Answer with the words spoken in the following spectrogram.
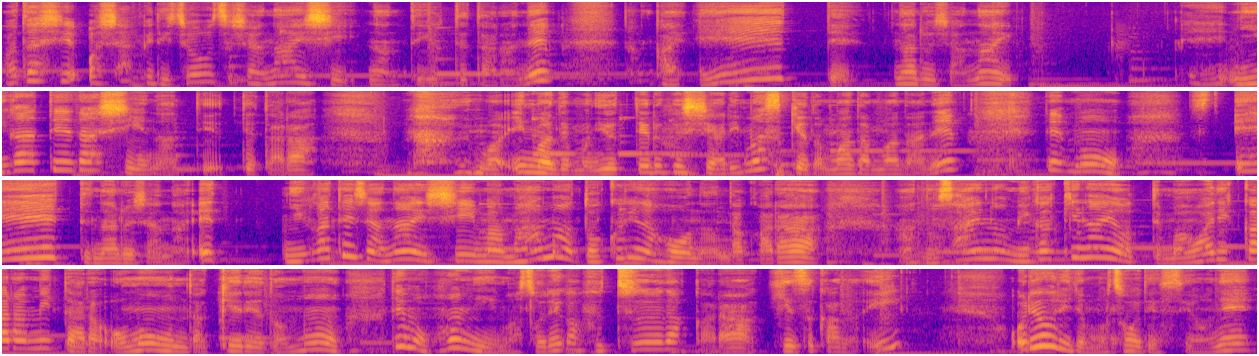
私おしゃべり上手じゃないしなんて言ってたらねなんかえーってなるじゃない。えー、苦手だしなんて言ってたら、まあ、今でも言ってる節ありますけどまだまだねでもえーってなるじゃないえ苦手じゃないし、まあ、まあまあ得意な方なんだからあの才能磨きなよって周りから見たら思うんだけれどもでも本人はそれが普通だから気づかない。お料理でもそうですよね。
